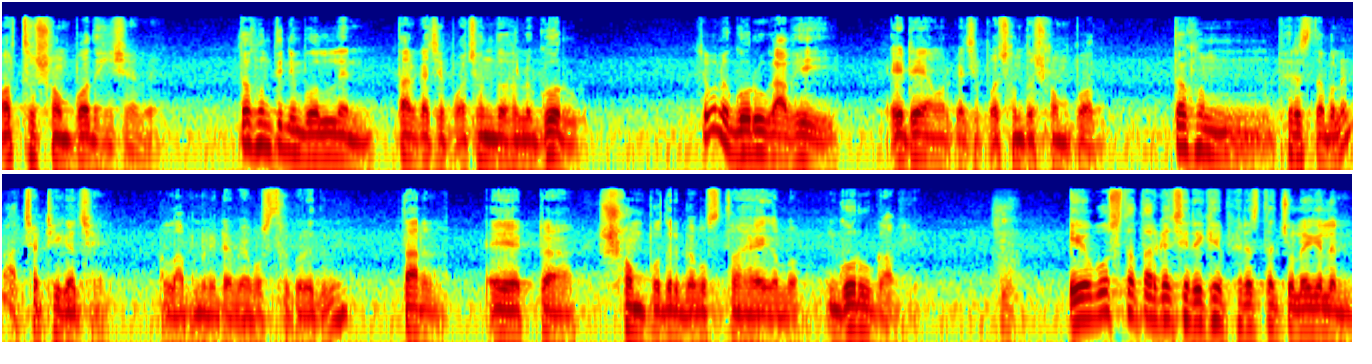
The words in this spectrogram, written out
অর্থ সম্পদ হিসেবে। তখন তিনি বললেন তার কাছে পছন্দ হলো গরু। সে বলল গরু গাভী এটাই আমার কাছে পছন্দ সম্পদ। তখন ফেরেস্তা বলেন আচ্ছা ঠিক আছে আল্লাহ আপনার এটা ব্যবস্থা করে দেবেন। তার এই একটা সম্পদের ব্যবস্থা হয়ে গেল গরু গাভী। জি। এই অবস্থা তার কাছে রেখে ফেরেস্তা চলে গেলেন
